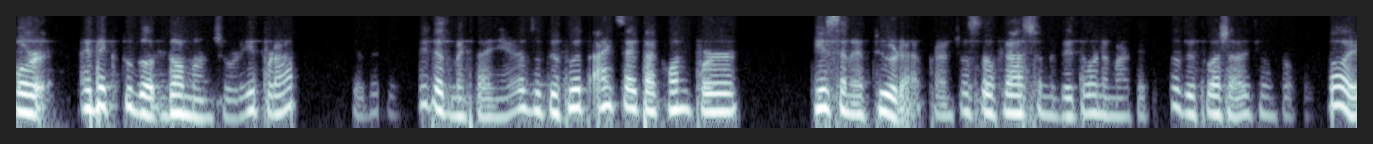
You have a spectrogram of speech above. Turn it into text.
Por edhe këtu do do mençuri prap, edhe të flitet me këta njerëz, do të thuhet aq sa i takon për pjesën e tyre. Pra në qoftë se unë flas me drejtorin e marketingut, do të thuash ajo që unë propozoj,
